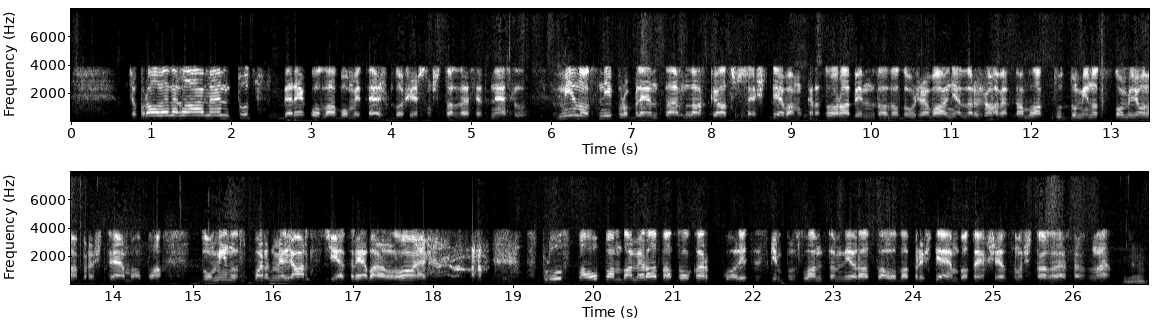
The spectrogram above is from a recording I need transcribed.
čeprav vedega men tudi bi rekel, da bo mi tež do 46 nesel. Minus ni problem, tam lahko jaz se števam, ker to rabim za zadolževanje države. Tam lahko tudi do minus 100 milijona preštevamo, pa do minus par milijard, če je treba, razumeš. Plus pa upam, da mi rata to, kar koalicijskim poslancem ni ratalo, da preštejem do teh 46, ne. Ja.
